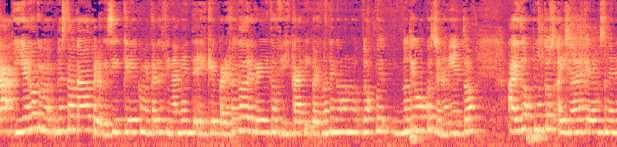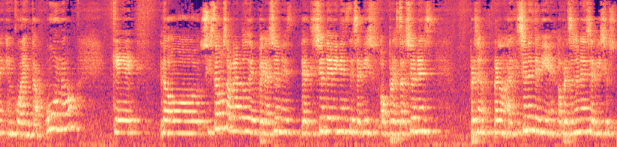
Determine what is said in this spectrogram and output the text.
Ah, y algo que no está acá, pero que sí quería comentarles finalmente, es que para efectos del crédito fiscal y para que no tengamos, dos, no tengamos cuestionamiento, hay dos puntos adicionales que debemos tener en cuenta. Uno, que si estamos hablando de operaciones de adquisición de bienes de servicios o prestaciones, perdón, adquisiciones de bienes o prestaciones de servicios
